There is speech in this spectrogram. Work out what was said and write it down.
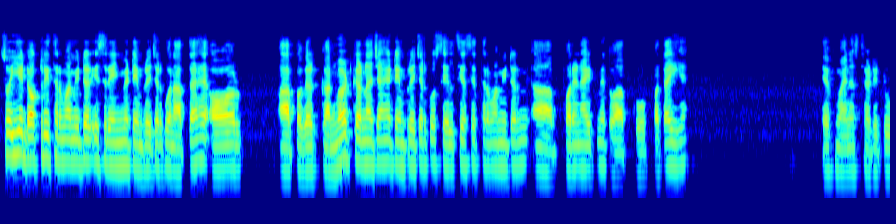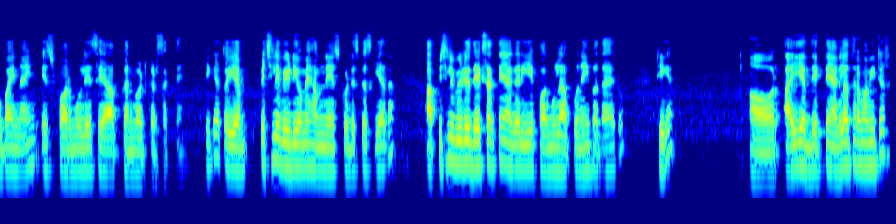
सो ये डॉक्टरी थर्मामीटर इस रेंज में टेम्परेचर को नापता है और आप अगर कन्वर्ट करना चाहें टेम्परेचर को सेल्सियस से थर्मामीटर में में तो आपको पता ही है। F minus thirty two by nine इस फॉर्मूले से आप कन्वर्ट कर सकते हैं। ठीक है? तो ये पिछले वीडियो में हमने इसको डिस्कस किया था। आप पिछली वीडियो देख सकते हैं, अगर ये फॉर्मूला आपको नहीं पता है तो। ठीक है? और आइए अब देखते हैं अगला थर्मामीटर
